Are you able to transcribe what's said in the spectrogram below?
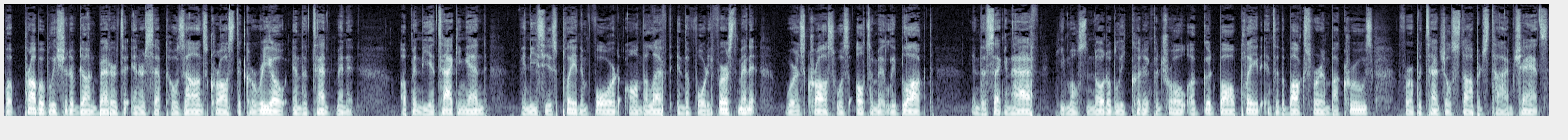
but probably should have done better to intercept Josan's cross to Carrillo in the 10th minute. Up in the attacking end, Vinicius played him forward on the left in the 41st minute, where his cross was ultimately blocked. In the second half, he most notably couldn't control a good ball played into the box for him by Kroos for a potential stoppage time chance,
